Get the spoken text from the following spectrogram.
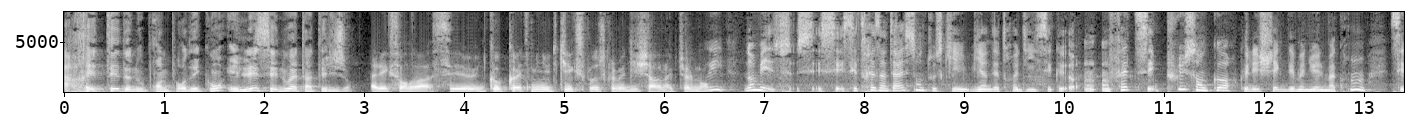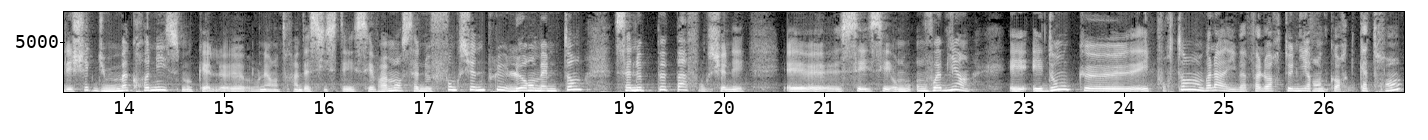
arrêtez de nous prendre pour des cons et laissez-nous être intelligents. Alexandra, c'est une cocotte minute qui explose, comme le dit Charles actuellement. Oui, non, mais c'est- très intéressant tout ce qui vient d'être dit. C'est que, en, en fait, c'est plus encore que l'échec d'Emmanuel Macron, c'est l'échec du macronisme auquel euh, on est en train d'assister. C'est vraiment, ça ne fonctionne plus. Le en même temps, ça ne peut pas fonctionner. Euh, c'est- on, on voit bien. Et, et donc, euh, et pourtant, voilà, il va falloir tenir encore quatre ans.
